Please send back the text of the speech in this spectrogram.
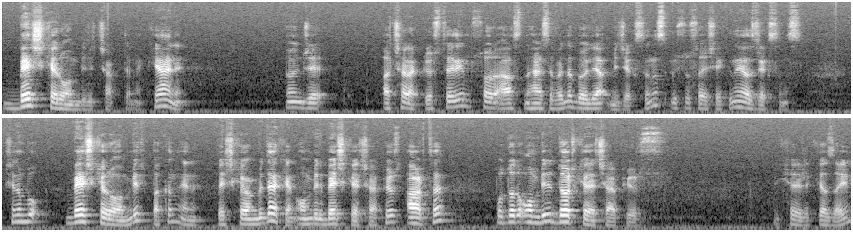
5 kere 11'i çarp demek. Yani önce açarak göstereyim. Sonra aslında her seferinde böyle yapmayacaksınız. Üstü sayı şeklinde yazacaksınız. Şimdi bu 5 kere 11. Bakın yani 5 kere 11 derken 11'i 5 kere çarpıyoruz. Artı burada da 11'i 4 kere çarpıyoruz. Bir kerelik yazayım.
